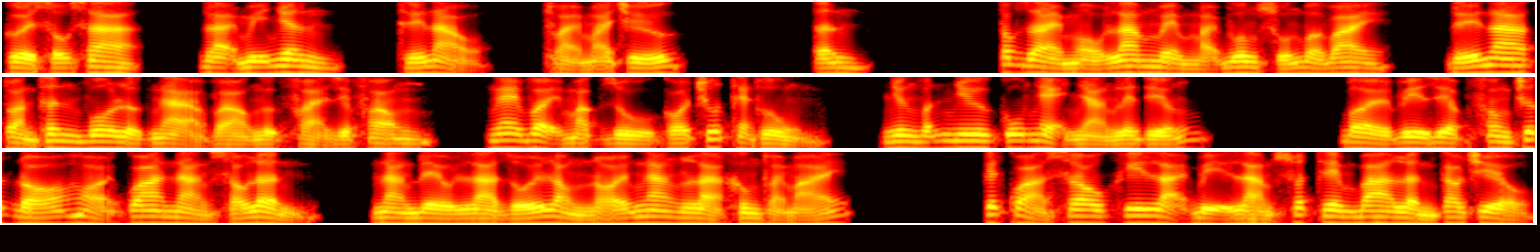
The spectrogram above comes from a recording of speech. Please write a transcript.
cười xấu xa, đại mỹ nhân, thế nào, thoải mái chứ? Ân. Tóc dài màu lam mềm mại buông xuống bờ vai, đế na toàn thân vô lực ngả vào ngực phải diệp phong, nghe vậy mặc dù có chút thẹn thùng, nhưng vẫn như cũng nhẹ nhàng lên tiếng bởi vì diệp phong trước đó hỏi qua nàng sáu lần, nàng đều là dối lòng nói ngang là không thoải mái. Kết quả sau khi lại bị làm xuất thêm ba lần cao chiều,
